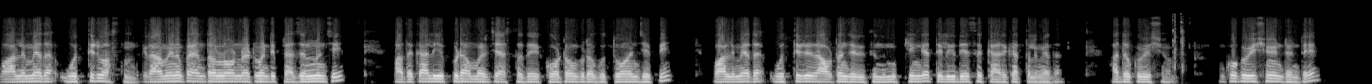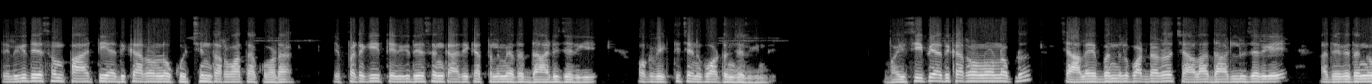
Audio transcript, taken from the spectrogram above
వాళ్ళ మీద ఒత్తిడి వస్తుంది. గ్రామీణ ప్రాంతంలో ఉన్నటువంటి ప్రజల నుంచి పథకాలు ఎప్పుడు అమలు చేస్తుంది కూటమి ప్రభుత్వం అని చెప్పి వాళ్ళ మీద ఒత్తిడి రావటం జరుగుతుంది. ముఖ్యంగా తెలుగుదేశం కార్యకర్తల మీద. అదొక విషయం. ఇంకొక విషయం ఏంటంటే తెలుగుదేశం పార్టీ అధికారంలోకి వచ్చిన తర్వాత కూడా ఇప్పటికీ తెలుగుదేశం కార్యకర్తల మీద దాడి జరిగి ఒక వ్యక్తి చనిపోవటం జరిగింది. వైసీపీ అధికారంలో ఉన్నప్పుడు చాలా ఇబ్బందులు పడ్డారు. చాలా దాడులు జరిగాయి. అదేవిధంగా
